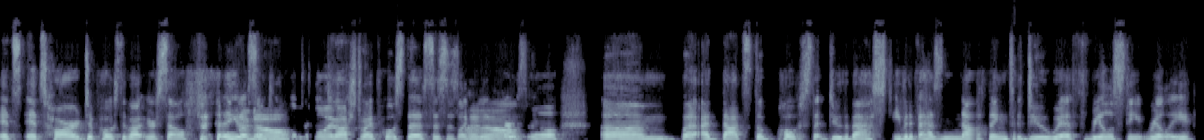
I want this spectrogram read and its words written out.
it's it's hard to post about yourself. you know, know. sometimes like, oh my gosh, do I post this? This is like really personal. Um, but I, that's the posts that do the best, even if it has nothing to do with real estate, really.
